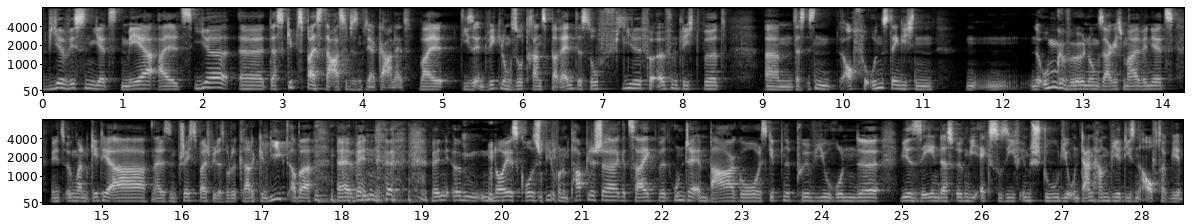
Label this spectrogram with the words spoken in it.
wir wissen jetzt mehr als ihr, äh, das gibt's bei Star Citizen ja gar nicht, weil diese Entwicklung so transparent ist, so viel veröffentlicht wird. Ähm, das ist ein, auch für uns, denke ich, ein, eine Umgewöhnung, sage ich mal, wenn jetzt, wenn jetzt irgendwann GTA, na, das ist ein schlechtes Beispiel, das wurde gerade geleakt, aber äh, wenn, wenn irgendein neues großes Spiel von einem Publisher gezeigt wird unter Embargo, es gibt eine Preview-Runde, wir sehen das irgendwie exklusiv im Studio und dann haben wir diesen Auftrag, wir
